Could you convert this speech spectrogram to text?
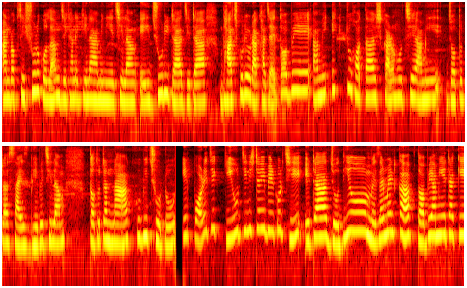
আনবক্সিং শুরু করলাম, যেখানে কিনা আমি নিয়েছিলাম এই ঝুড়িটা যেটা ভাঁজ করেও রাখা যায়। তবে আমি একটু হতাশ, কারণ হচ্ছে আমি যতটা সাইজ ভেবেছিলাম ততটা না, খুবই ছোট। এরপরে যে কিউট জিনিসটা আমি বের করছি, এটা যদিও মেজারমেন্ট কাপ তবে আমি এটাকে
